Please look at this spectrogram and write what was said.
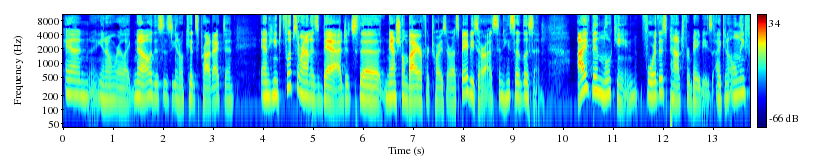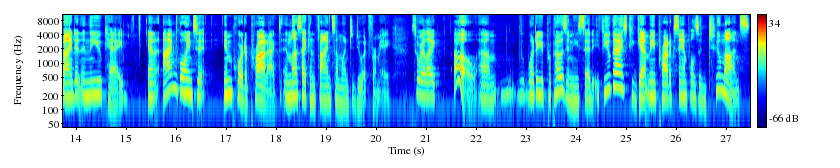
And you know, we're like, no, this is you know, kids product, and and he flips around his badge. It's the national buyer for Toys R Us, Babies R Us, and he said, listen. I've been looking for this pouch for babies. I can only find it in the UK, and I'm going to import a product unless I can find someone to do it for me. So we're like, oh, um, what are you proposing? He said, if you guys could get me product samples in two months,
